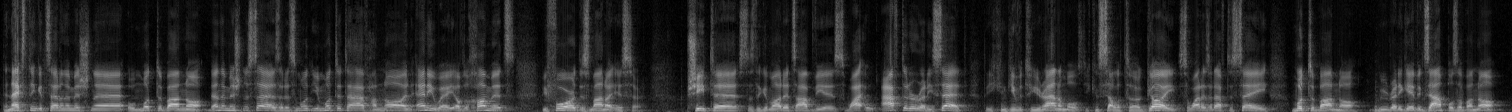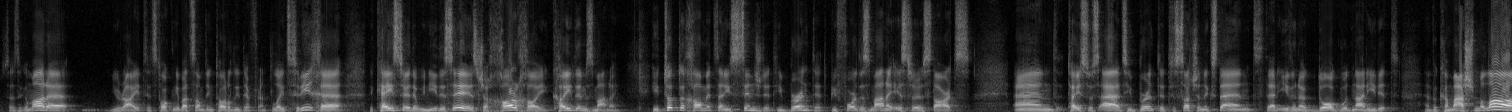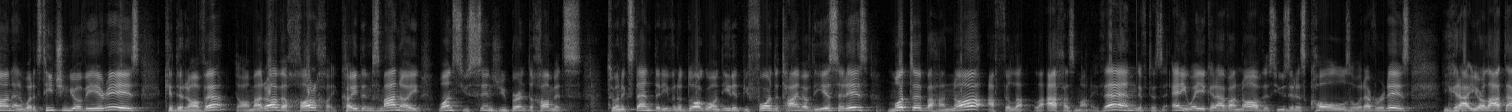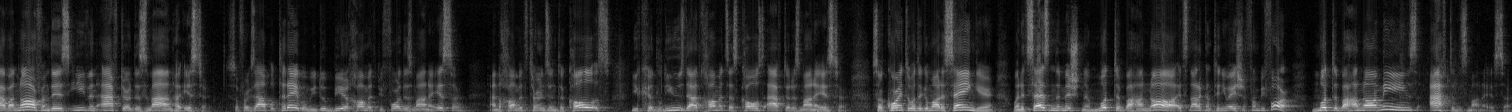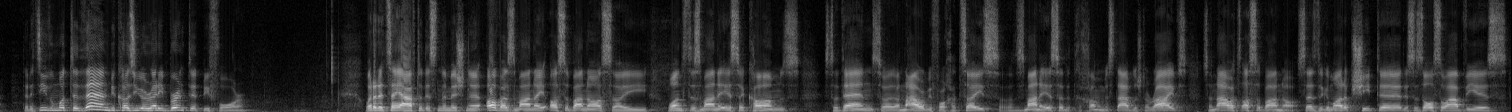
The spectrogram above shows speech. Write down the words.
The next thing it said in the Mishnah, ba'ana. Then the Mishnah says that it's you mutter to have hana in any way of the chametz before the zmana iser. Pshita says the Gemara, it's obvious. Why, after it already said that you can give it to your animals, you can sell it to a guy. So why does it have to say mutabana? We already gave examples of ana. Says the Gemara, you're right. It's talking about something totally different. The case here that we need this is shacharchai kaidim zmanai. He took the chametz and he singed it. He burnt it before the zmana isra starts. And Taisus adds, he burnt it to such an extent that even a dog would not eat it. And the Kamash Malan, and what it's teaching you over here is, once you singed, you burnt the chametz to an extent that even a dog won't eat it before the time of the Yisr is. Then, if there's any way you could have anah of this, use it as coals or whatever it is, you could you're allowed to have anah from this even after the Zman HaIsr. So, for example, today when we do beer chametz before the zmana iser, and the chametz turns into coals, you could use that chametz as coals after the zmana iser. So, according to what the Gemara is saying here, when it says in the Mishnah mutta bahana, it's not a continuation from before. Mutta bahana means after the zmana iser. That it's even mutta then because you already burnt it before. What did it say after this in the Mishnah? Once the zmana iser comes, so then, so an hour before Chatzais, so the Zman Issa that Chachamim established arrives. So now it's Asaba no. Says the Gemara Pshita, this is also obvious.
